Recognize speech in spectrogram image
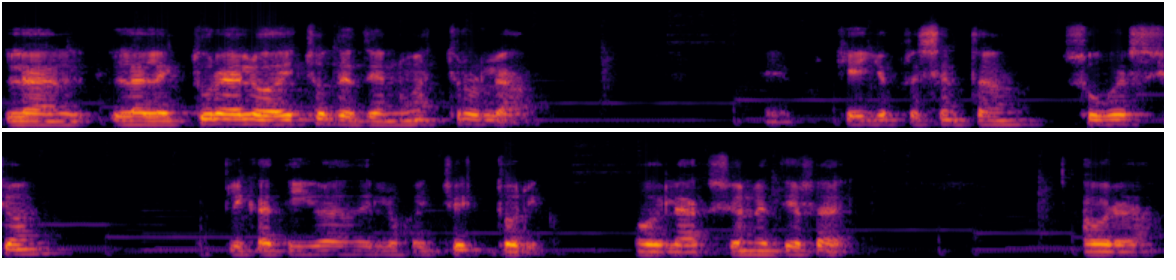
la, la lectura de los hechos desde nuestro lado. Eh, que ellos presentan su versión explicativa de los hechos históricos o de las acciones de Israel. Ahora,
